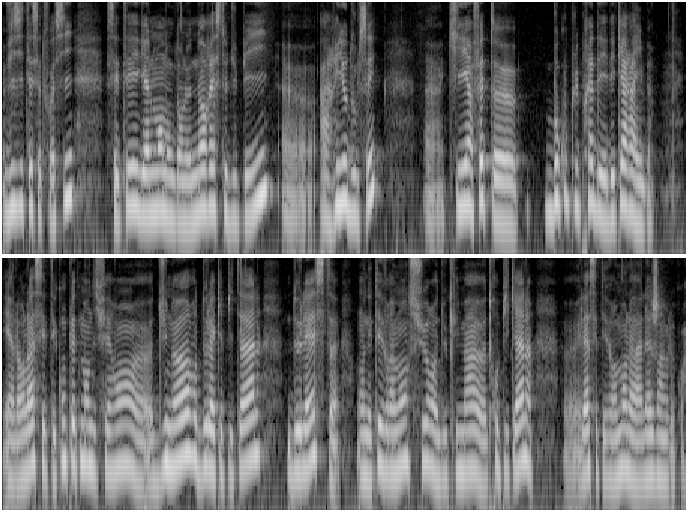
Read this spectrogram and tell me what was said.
visiter cette fois-ci, c'était également donc, dans le nord-est du pays, à Rio Dulce, qui est en fait beaucoup plus près des, Caraïbes. Et alors là, c'était complètement différent du nord, de la capitale, de l'est. On était vraiment sur du climat tropical. Et là, c'était vraiment la, la jungle, quoi.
